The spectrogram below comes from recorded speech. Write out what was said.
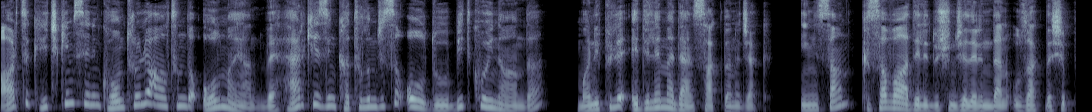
artık hiç kimsenin kontrolü altında olmayan ve herkesin katılımcısı olduğu Bitcoin ağında manipüle edilemeden saklanacak. İnsan kısa vadeli düşüncelerinden uzaklaşıp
